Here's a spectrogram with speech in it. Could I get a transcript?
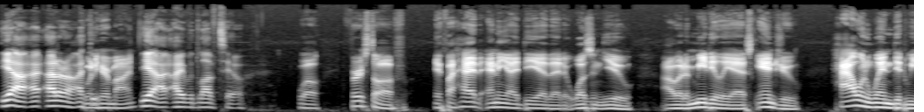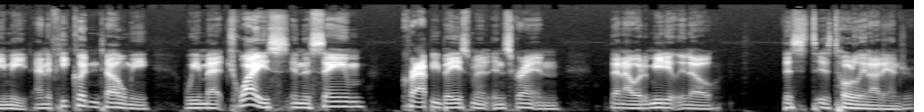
Yeah, I, I don't know. I You want think, to hear mine? Yeah, I would love to. Well, first off, if I had any idea that it wasn't you, I would immediately ask Andrew, how and when did we meet? And if he couldn't tell me we met twice in the same crappy basement in Scranton, then I would immediately know this is totally not Andrew.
